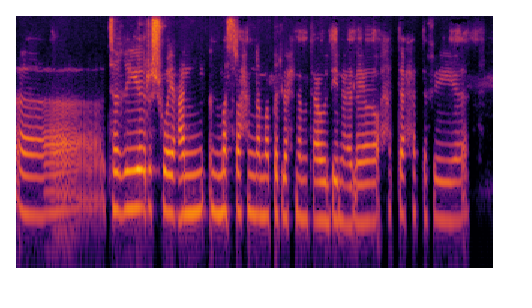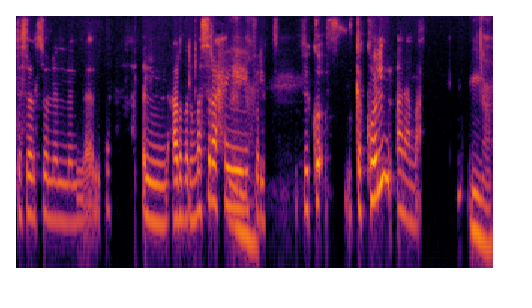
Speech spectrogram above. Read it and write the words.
آه، تغيير شوي عن المسرح النمطي اللي إحنا متعودين عليه حتى حتى في تسلسل العرض المسرحي نعم. في, في ككل أنا مع. نعم.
